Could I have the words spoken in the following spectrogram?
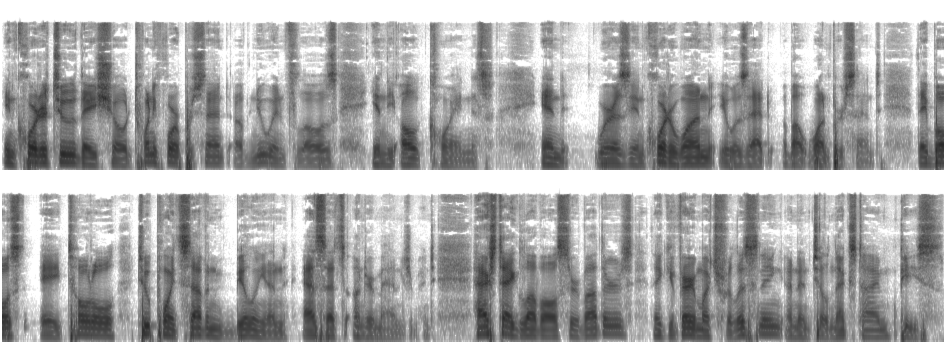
In quarter two, they showed 24% of new inflows in the altcoins and whereas in quarter one it was at about 1%. They boast a total 2.7 billion assets under management. Hashtag love all serve others. Thank you very much for listening, and until next time, peace.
